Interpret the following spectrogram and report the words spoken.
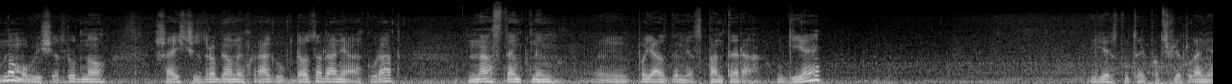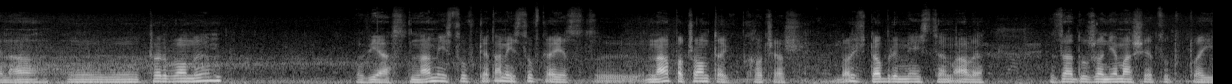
No mówi się trudno. 6 zrobionych fragów do zadania akurat. Następnym y, pojazdem jest Pantera G jest tutaj podświetlenie na y, czerwonym. Wjazd na miejscówkę. Ta miejscówka jest y, na początek chociaż dość dobrym miejscem ale za dużo nie ma się co tutaj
